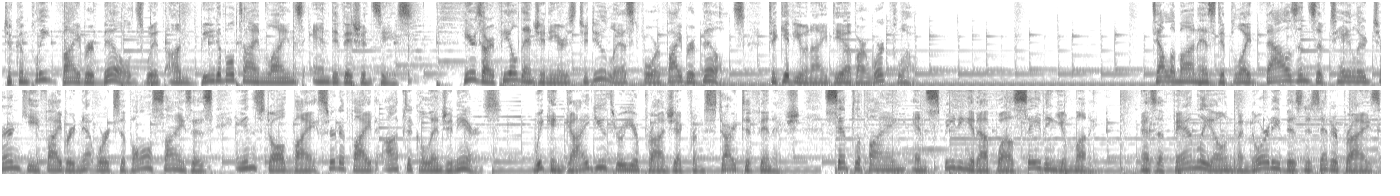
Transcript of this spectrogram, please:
to complete fiber builds with unbeatable timelines and efficiencies. Here's our field engineer's to do list for fiber builds to give you an idea of our workflow. Telamon has deployed thousands of tailored turnkey fiber networks of all sizes installed by certified optical engineers. We can guide you through your project from start to finish, simplifying and speeding it up while saving you money. As a family owned minority business enterprise,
